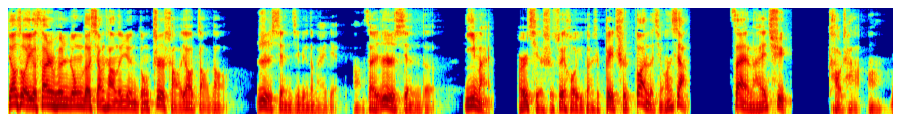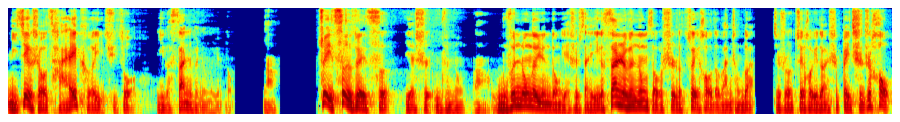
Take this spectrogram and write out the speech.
要做一个三十分钟的向上的运动，至少要找到日线级别的买点啊，在日线的一买，而且是最后一段是背驰段的情况下，再来去考察啊，你这个时候才可以去做一个三十分钟的运动。啊，最次最次也是五分钟啊，五分钟的运动也是在一个三十分钟走势的最后的完成段，就是说最后一段是背驰之后，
